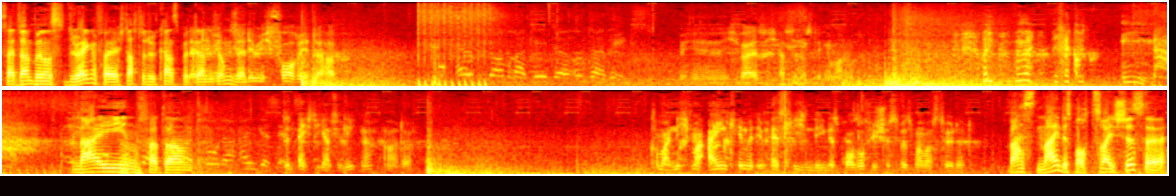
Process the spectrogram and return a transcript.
Seit wann benutzt du Dragonfire? Ich dachte, du kannst mit der nicht Seitdem, umgehen. seitdem ich Vorräte habe. Unterwegs. Ich weiß, ich hasse das Ding immer noch. Nein, verdammt. Sind echt die ganzen Gegner? Ah, da. Guck mal, nicht mal ein Kill mit dem hässlichen Ding. Das braucht so viel Schüsse, bis man was tötet. Was? Nein, das braucht zwei Schüsse.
